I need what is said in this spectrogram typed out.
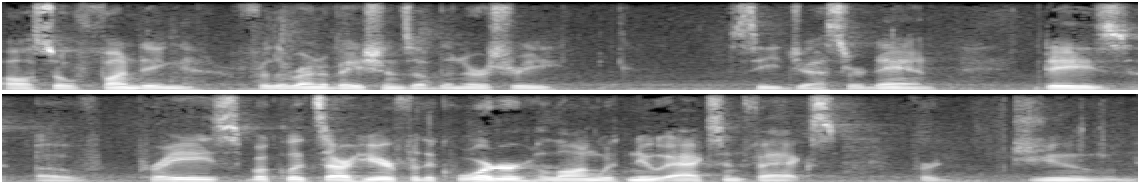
Also, funding for the renovations of the nursery. See Jess or Dan. Days of Praise booklets are here for the quarter, along with new acts and facts for June.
